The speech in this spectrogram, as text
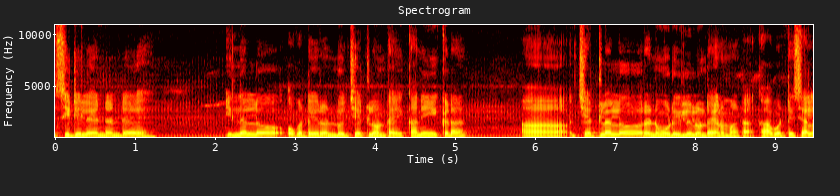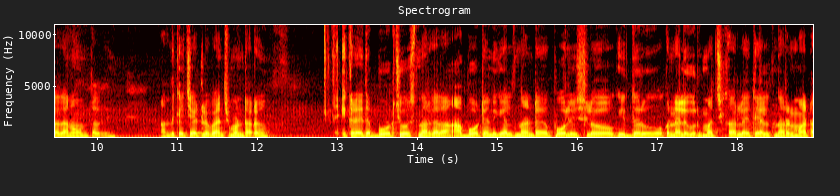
సిటీలో ఏంటంటే ఇళ్ళల్లో ఒకటి రెండు చెట్లు ఉంటాయి. కానీ ఇక్కడ చెట్లలో రెండు మూడు ఇల్లులు ఉంటాయి అన్నమాట కాబట్టి చల్లదనం ఉంటుంది. అందుకే చెట్లు పెంచమంటారు. ఇక్కడైతే బోట్ చూస్తున్నారు కదా. ఆ బోట్ ఎందుకు వెళ్తుందంటే పోలీసులు ఒక ఇద్దరు ఒక నలుగురు మత్స్యకారులు అయితే వెళ్తున్నారు అనమాట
